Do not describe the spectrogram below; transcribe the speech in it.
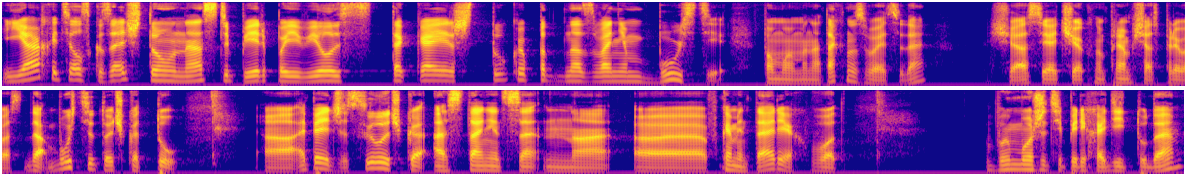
Я хотел сказать, что у нас теперь появилась такая штука под названием Boosty. По-моему, она так называется, да? Сейчас я чекну прямо сейчас при вас. Да, boosty.tu. А, опять же, ссылочка останется на, э, в комментариях. Вот. Вы можете переходить туда.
